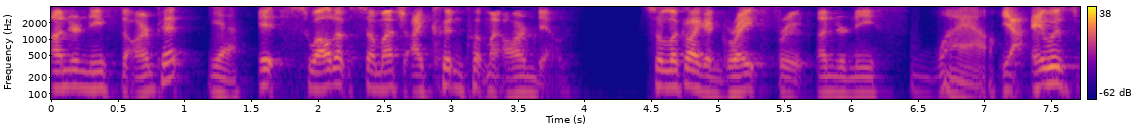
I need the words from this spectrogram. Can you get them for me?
Underneath the armpit? Yeah. It swelled up so much I couldn't put my arm down, so it looked like a grapefruit underneath. Wow. Yeah, it was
